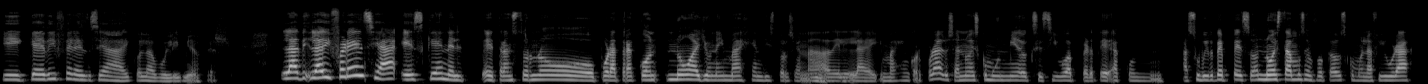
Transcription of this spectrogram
¿Y qué diferencia hay con la bulimia, Fer? La, diferencia es que en el eh, trastorno por atracón no hay una imagen distorsionada de la imagen corporal, o sea, no es como un miedo excesivo a perder, a, a, subir de peso, no estamos enfocados como en la figura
